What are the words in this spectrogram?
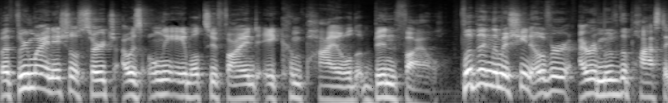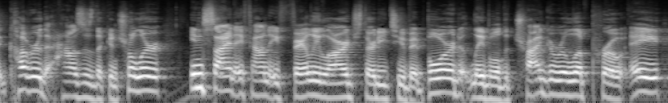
but through my initial search, I was only able to find a compiled bin file. Flipping the machine over, I removed the plastic cover that houses the controller. Inside, I found a fairly large 32-bit board labeled TriGorilla Pro A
